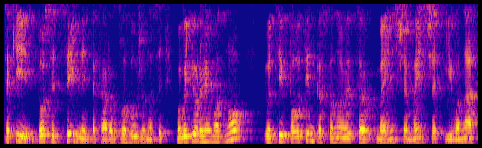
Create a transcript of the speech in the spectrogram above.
такий досить сильний така розлагуженість. Ми видергуємо одно, і оці паутинка становиться менше, менше, і вона,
